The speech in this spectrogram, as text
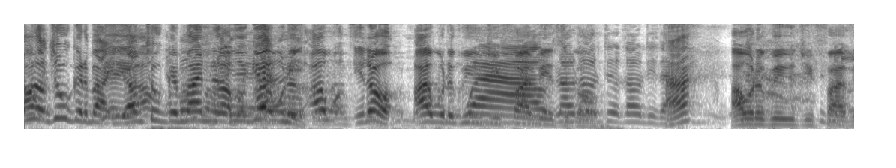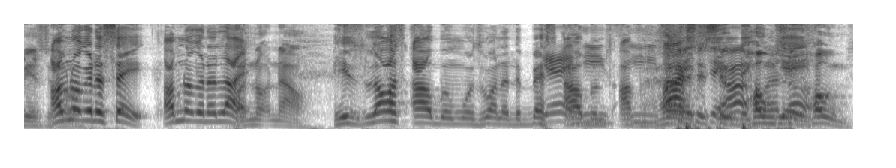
I'm not talking about yeah, you. I'm talking about no, you get me? would- I would- You know, I would agree with you five years no, ago. don't do, don't do that. Huh? I would agree with you five years ago. I'm not gonna say. I'm not gonna lie. But not now. His last album was one of the best Yeah, albums he's- I've he's heard I Right, said since yeah, since the Home Home.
